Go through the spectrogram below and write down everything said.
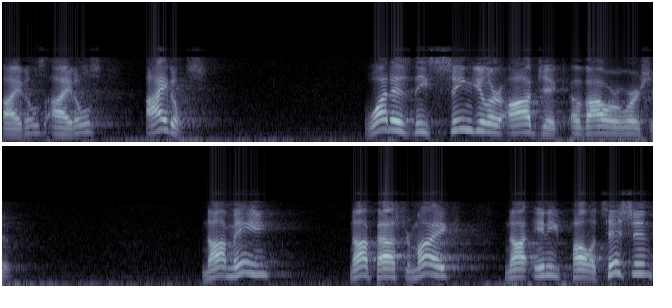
idols, idols, idols. What is the singular object of our worship? Not me, not Pastor Mike, not any politician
